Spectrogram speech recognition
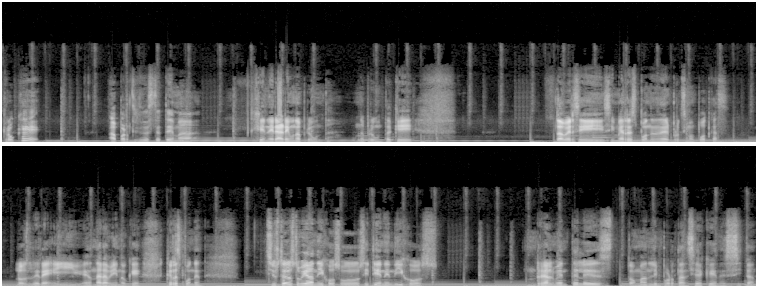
Creo que a partir de este tema generaré una pregunta. Una pregunta que a ver si, si me responden en el próximo podcast. Los leeré y andará viendo qué, qué responden. Si ustedes tuvieran hijos o si tienen hijos, ¿realmente les toman la importancia que necesitan?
